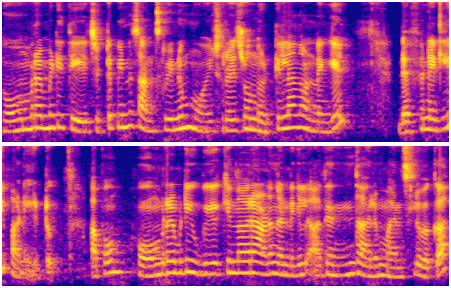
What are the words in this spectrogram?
ഹോം റെമഡി തേച്ചിട്ട് പിന്നെ സൺസ്ക്രീനും മോയ്സ്ചറൈസറും ഒന്നും ഇട്ടില്ല എന്നുണ്ടെങ്കിൽ ഡെഫിനറ്റ്ലി പണി കിട്ടും. അപ്പം ഹോം റെമഡി ഉപയോഗിക്കുന്നവരാണെന്നുണ്ടെങ്കിൽ അതെന്തായാലും മനസ്സിൽ വെക്കുക.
